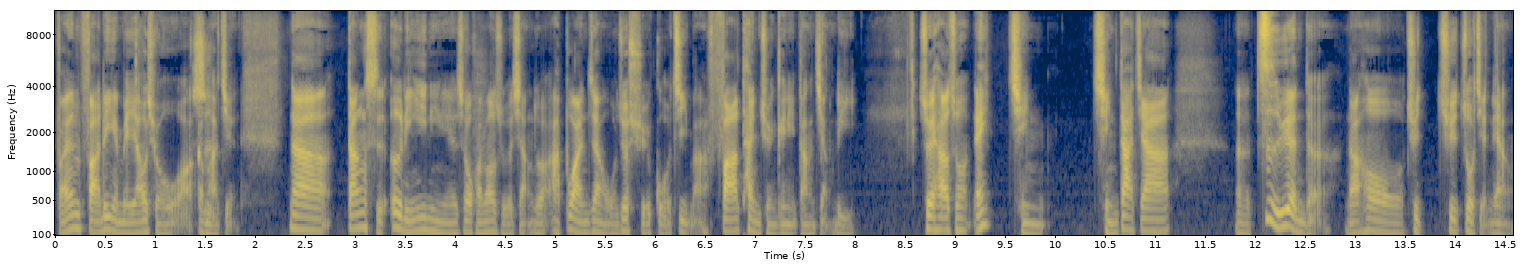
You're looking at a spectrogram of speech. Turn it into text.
反正法律也没要求我啊，干嘛减？那当时二零一零年的时候，环保署就想说啊，不然这样我就学国际嘛，发碳权给你当奖励。所以他说，诶，请。请大家呃自愿的，然后去去做减量。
